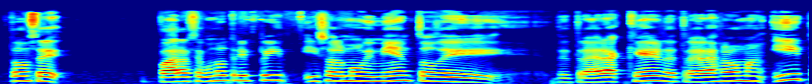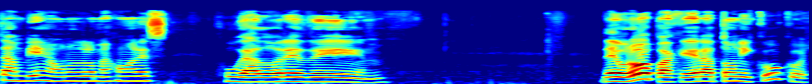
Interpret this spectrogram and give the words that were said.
Entonces, para el segundo tripit hizo el movimiento de, de traer a Kerr, de traer a Roman y también a uno de los mejores jugadores de de Europa, que era Tony Kukoc.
